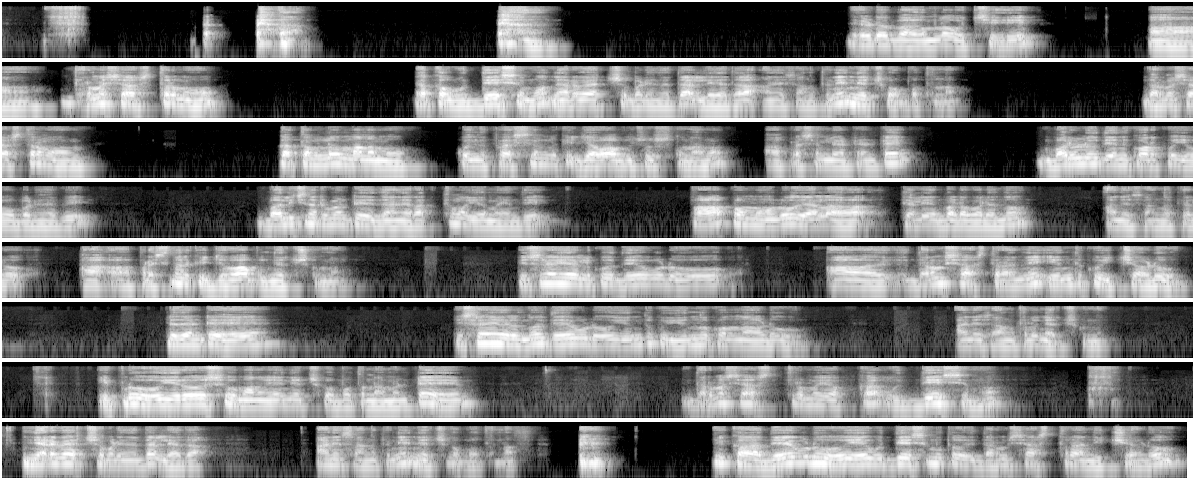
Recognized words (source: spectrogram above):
ఏడో భాగంలో వచ్చి ధర్మశాస్త్రము యొక్క ఉద్దేశము నెరవేర్చబడినదా లేదా అనే సంగతిని నేర్చుకోబోతున్నాం. ధర్మశాస్త్రము గతంలో మనము కొన్ని ప్రశ్నలకి జవాబులు చూసుకున్నాము. ఆ ప్రశ్నలు ఏంటంటే బలులు దేని కొరకు ఇవ్వబడినవి? బలిచినటువంటి దాని రక్తం ఏమైంది? పాపములు ఎలా తెలియబడవలను అనే సంగతిలో ఆ ఆ ప్రశ్నలకి జవాబు నేర్చుకున్నాం. ఇస్రాయేల్కు దేవుడు ఆ ధర్మశాస్త్రాన్ని ఎందుకు ఇచ్చాడు? లేదంటే ఇస్రాయేల్ను దేవుడు ఎందుకు ఎన్నుకున్నాడు అనే సంగతిలో నేర్చుకున్నాం. ఇప్పుడు ఈరోజు మనం ఏం నేర్చుకోబోతున్నామంటే ధర్మశాస్త్రము యొక్క ఉద్దేశము నెరవేర్చబడినదా లేదా అనే సంగతిని నేర్చుకోబోతున్నాం. ఇక దేవుడు ఏ ఉద్దేశముతో ఈ ధర్మశాస్త్రాన్ని ఇచ్చాడో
